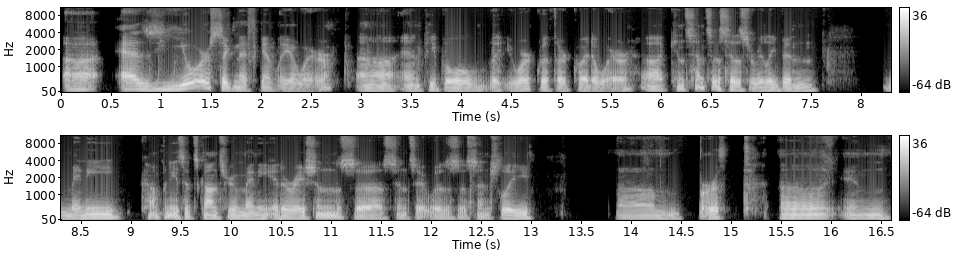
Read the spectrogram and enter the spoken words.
uh, as you're significantly aware, uh, and people that you work with are quite aware, uh, ConsenSys has really been many companies. It's gone through many iterations uh, since it was essentially um, birthed uh, in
